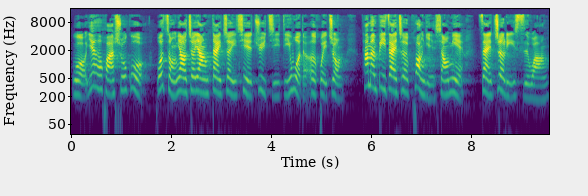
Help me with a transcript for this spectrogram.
我耶和华说过，我总要这样待这一切聚集敌我的恶会众，他们必在这旷野消灭，在这里死亡。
